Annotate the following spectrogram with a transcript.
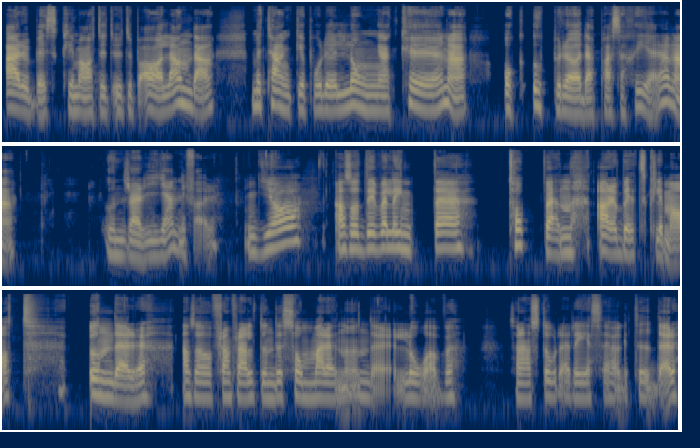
arbetsklimatet ute på Arlanda med tanke på de långa köerna och upprörda passagerarna? Undrar Jennifer. Ja, alltså det är väl inte toppen arbetsklimat under, alltså framförallt under sommaren och under lov, sådana stora resehögtider.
